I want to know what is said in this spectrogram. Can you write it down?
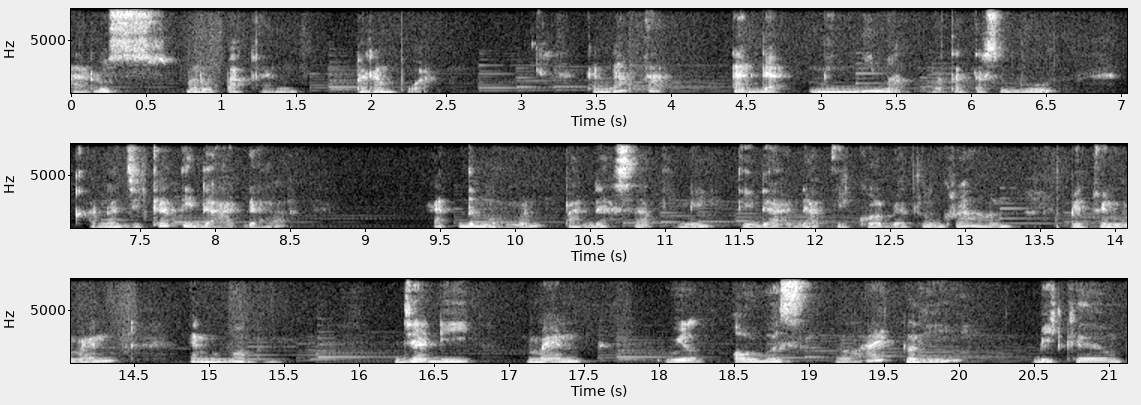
harus merupakan perempuan. Kenapa ada minimal kuota tersebut? Karena jika tidak ada, at the moment, pada saat ini tidak ada equal battleground between men and women. Jadi, men will always likely become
